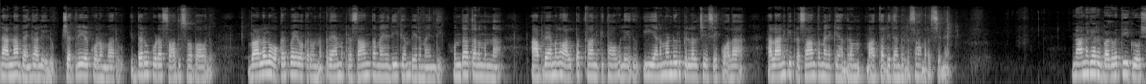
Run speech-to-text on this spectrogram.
నాన్న బెంగాలీలు క్షత్రియ కులం వారు ఇద్దరూ కూడా సాధు స్వభావాలు. వాళ్ళలో ఒకరిపై ఒకరున్న ప్రేమ ప్రశాంతమైనది గంభీరమైంది. హుందాతనమున్న ఆ ప్రేమలో అల్పత్వానికి తావులేదు ఈ యనమండూరు పిల్లలు చేసే కోల అలానికి ప్రశాంతమైన కేంద్రం మా తల్లిదండ్రుల సామరస్యమే. నాన్నగారు భగవతీ ఘోష్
